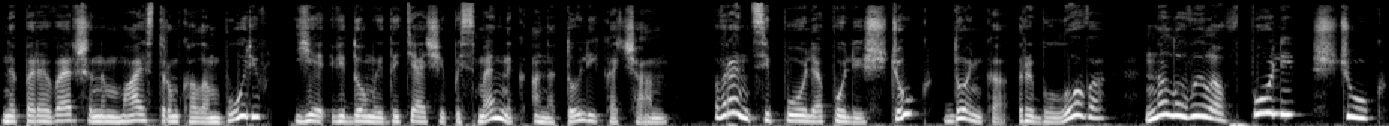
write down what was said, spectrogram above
Неперевершеним майстром каламбурів є відомий дитячий письменник Анатолій Качан. Вранці поля Поліщук, донька риболова, наловила в полі щук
